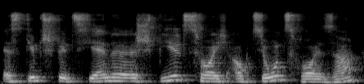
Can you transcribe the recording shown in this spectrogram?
es gibt spezielle Spielzeug-Auktionshäuser,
